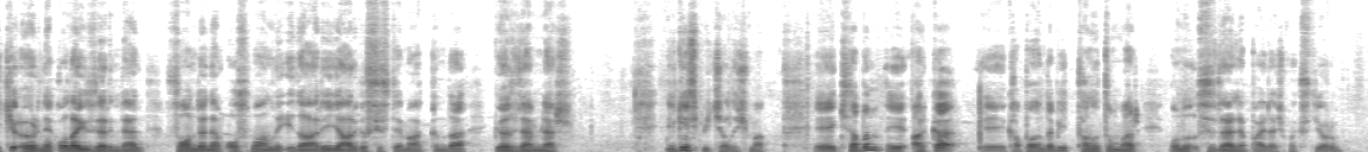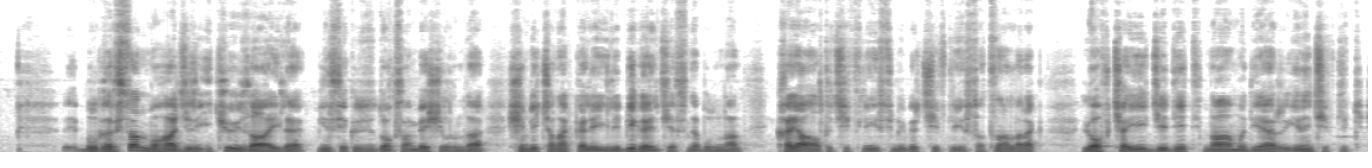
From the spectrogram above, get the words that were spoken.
iki örnek olay üzerinden son dönem Osmanlı idari yargı sistemi hakkında gözlemler. İlginç bir çalışma. E, kitabın e, arka e, kapağında bir tanıtım var. Onu sizlerle paylaşmak istiyorum. E, Bulgaristan muhaciri 200 aile 1895 yılında şimdi Çanakkale ili Biga ilçesinde bulunan Kayaaltı Çiftliği isimli bir çiftliği satın alarak Lofçayı Cedid namı diğer Yeni Çiftlik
